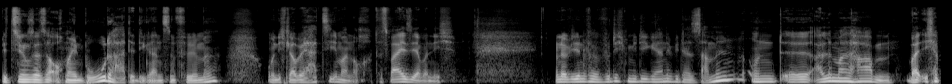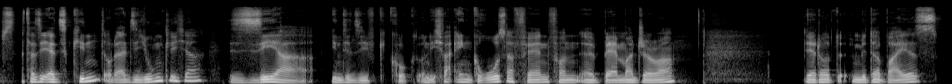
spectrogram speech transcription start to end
beziehungsweise auch mein Bruder hatte die ganzen Filme und ich glaube, er hat sie immer noch. Das weiß ich aber nicht. Und auf jeden Fall würde ich mir die gerne wieder sammeln und äh, alle mal haben. Weil ich habe es tatsächlich als Kind oder als Jugendlicher sehr intensiv geguckt. Und ich war ein großer Fan von äh, Bam Margera, der dort mit dabei ist.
